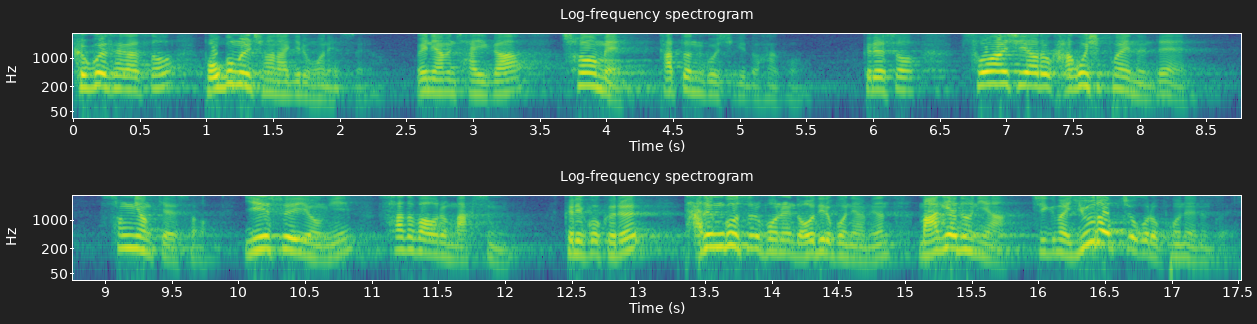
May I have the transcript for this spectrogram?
그곳에 가서 복음을 전하기를 원했어요. 왜냐하면 자기가 처음에 갔던 곳이기도 하고. 그래서 소아시아로 가고 싶어 했는데 성령께서 예수의 영이 사도 바울을 막습니다. 그리고 그를 다른 곳으로 보내는데 어디로 보냐면 마게도니아, 지금의 유럽 쪽으로 보내는 거예요.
